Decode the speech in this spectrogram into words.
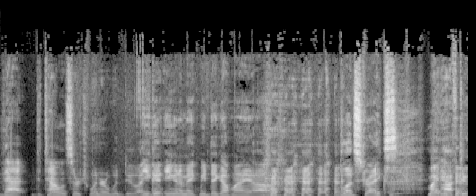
that the talent search winner would do. I You think. go, you gonna make me dig out my uh, blood strikes? Might have to.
